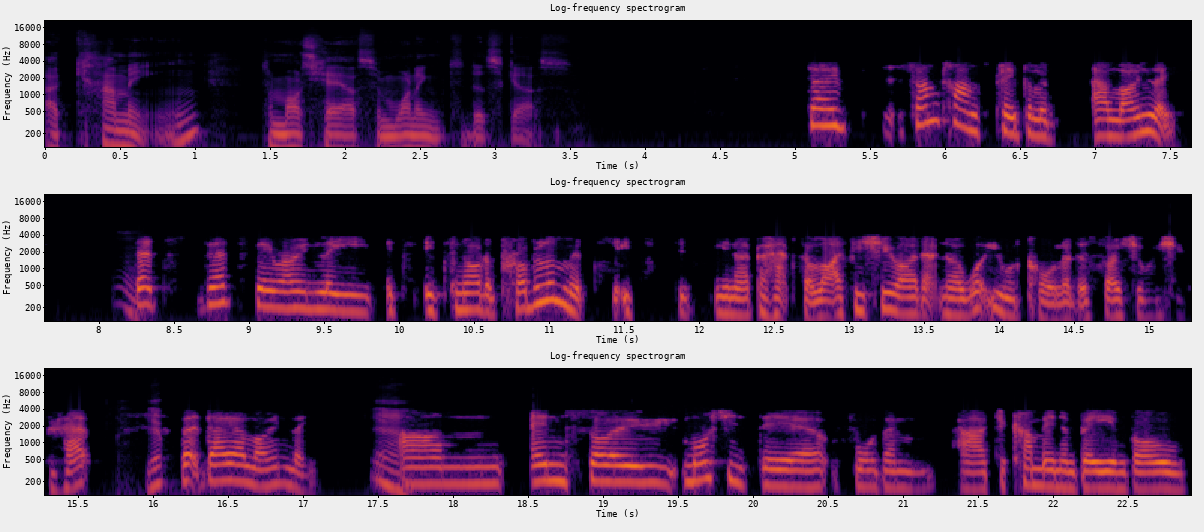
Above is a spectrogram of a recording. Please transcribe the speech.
are coming to Mosh House and wanting to discuss? Dave, sometimes people are, are lonely. Mm. That's that's their only. It's it's not a problem. It's, it's it's you know perhaps a life issue. I don't know what you would call it, a social issue perhaps. Yep. But they are lonely. Yeah. Um, and so Mosh is there for them uh, to come in and be involved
